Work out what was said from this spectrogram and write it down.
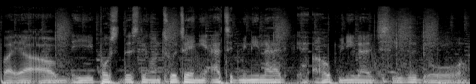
But yeah, um, he posted this thing on Twitter and he added Minilad Lad. I hope Mini Ladd sees it or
